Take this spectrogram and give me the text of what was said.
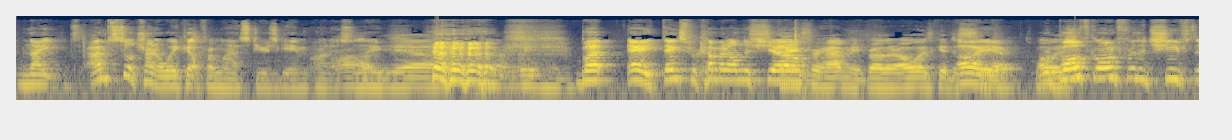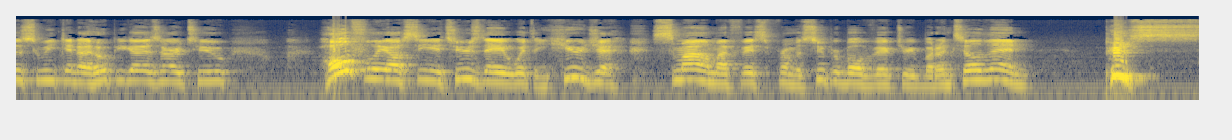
night. I'm still trying to wake up from last year's game, Uh, honestly. yeah. But hey, thanks for coming on the show. Thanks for having me, brother. Always good to Oh see yeah, you. we're both going for the Chiefs this weekend. I hope you guys are too. Hopefully, I'll see you Tuesday with a huge smile on my face from a Super Bowl victory. But until then, peace.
